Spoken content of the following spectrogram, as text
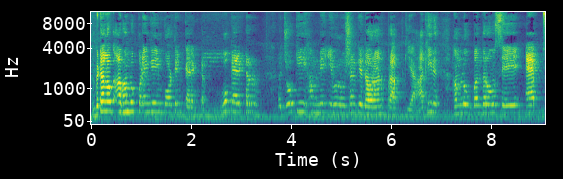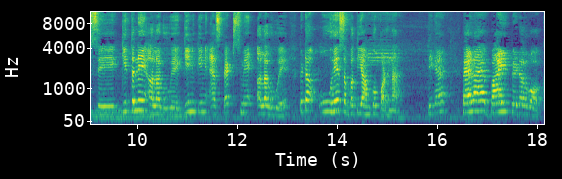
तो बेटा लोग, अब हम लोग पढ़ेंगे इंपॉर्टेंट कैरेक्टर वो कैरेक्टर जो कि हमने इवोल्यूशन के दौरान प्राप्त किया। आखिर हम लोग बंदरों से ऐप से कितने अलग हुए? किन किन एस्पेक्ट्स में अलग हुए? बेटा वह सब बतिया हमको पढ़ना है। ठीक है? पहला है बाई पेडल वॉक।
